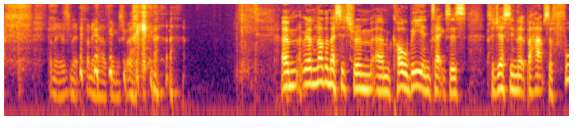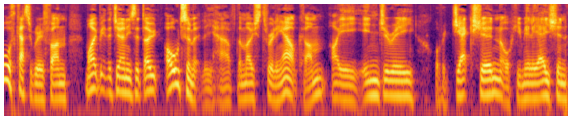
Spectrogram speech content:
Funny, isn't it? Funny how things work. Um, we had another message from um, Colby in Texas suggesting that perhaps a fourth category of fun might be the journeys that don't ultimately have the most thrilling outcome, i.e., injury or rejection or humiliation,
